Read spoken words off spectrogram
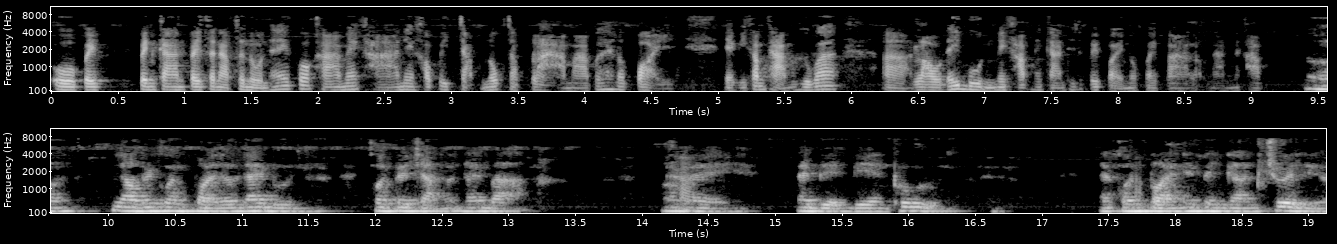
โอ้ไปเป็นการไปสนับสนุนให้พ่อค้าแม่ค้าเนี่ยเขาไปจับนกจับปลามาเพื่อให้เราปล่อย อย่างนี้คำถามคือว่าอ่าเราได้บุญไหมครับ ในการที่จะไปปล่อยนกปล่อยปลาเหล่านั้นนะครับเราเป็นคนปล่อยเราได้บุญ คนไปจับมันได้บาปเพราะไปไป เบียดเบียนผู้อื่นแต่คนปล่อยนี่เป็นการช่วยเหลือ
